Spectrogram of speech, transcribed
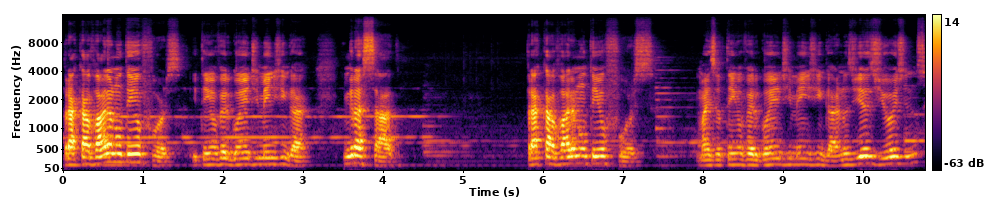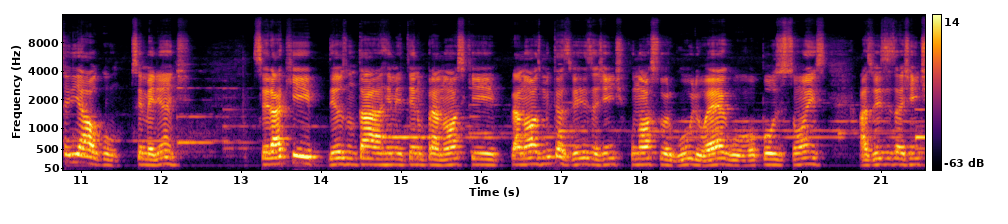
Para cavar eu não tenho força e tenho vergonha de mendigar. Engraçado. Para cavar eu não tenho força, mas eu tenho vergonha de mendigar. Nos dias de hoje não seria algo semelhante? Será que Deus não está remetendo para nós que, para nós, muitas vezes, a gente, com nosso orgulho, ego, oposições, às vezes a gente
